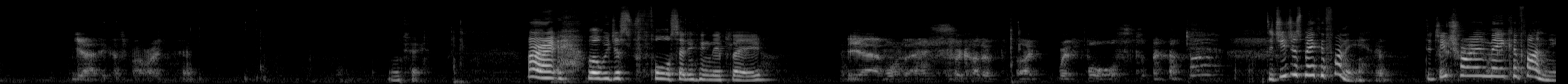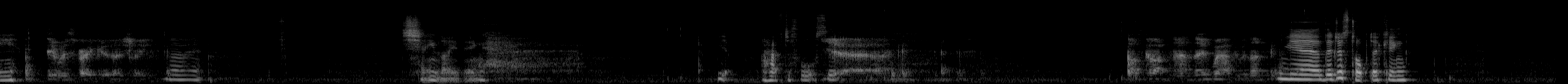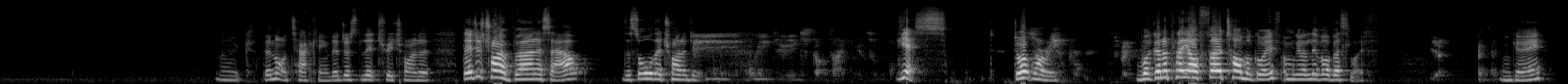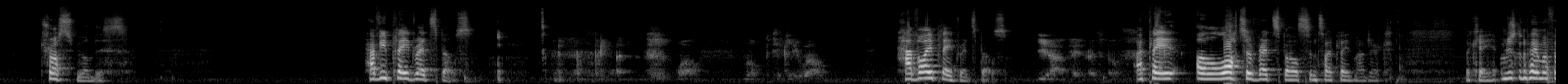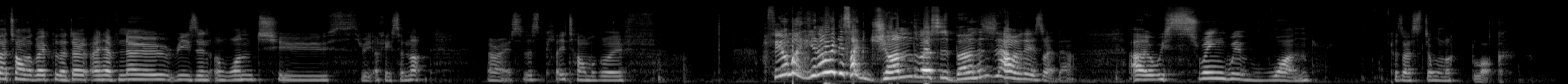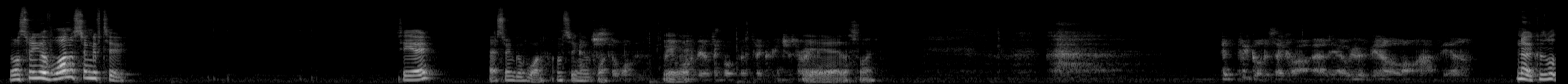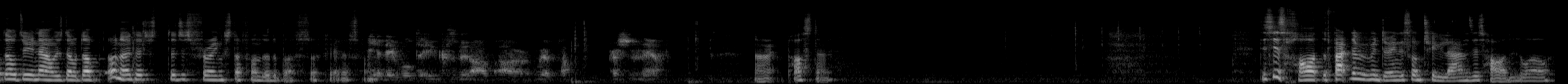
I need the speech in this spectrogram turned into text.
yeah, I think that's about right. Okay. All right. Well, we just force anything they play. Yeah, more or less. We're kind of like we're forced. Did you just make a funny? Did you try and make a funny? it was very good actually. All right. Chain lightning. Yep, I have to force Yeah. it. That's card in hand though. We're happy with that. Yeah, they're just top decking. Like they're not attacking. They're just literally trying to. They're just trying to burn us out. That's all they're trying to do. We, do need to start attacking at some point. Yes. Don't worry. We're gonna play our third Tarmogoyf and we're gonna live our best life. Yeah. Okay? Trust me on this. Have you played red spells? Uh, well, not particularly well. Have I played red spells? You have played red spells. I played a lot of red spells since I played Magic. Okay, I'm just gonna play my third Tarmogoyf because I don't. I have no reason. A one, two, three. Okay, so not. All right, so let's play Tarmogoyf. I feel like you know when it's like Jund versus Burn. This is how it is right now. Uh, we swing with one because I still want to block. You want to swing with one or swing with two? Theo? I swing with one. I'm swinging with one. One. We Yeah. want to be able to block both their creatures, right? Yeah, yeah, that's fine. If we got this Echo out earlier, we would have been a lot happier. No, because what they'll do now is they'll double. Oh no, they're just they're just throwing stuff under the bus. Okay, that's fine. Yeah, they will do because we are, are we're pl- pressure than they are. All right, pass down. This is hard. The fact that we've been doing this on two lands is hard as well.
